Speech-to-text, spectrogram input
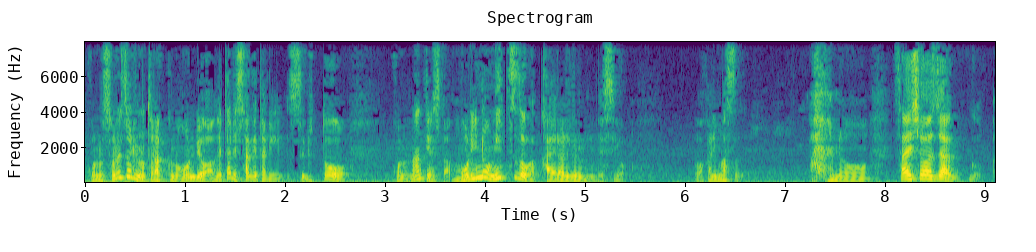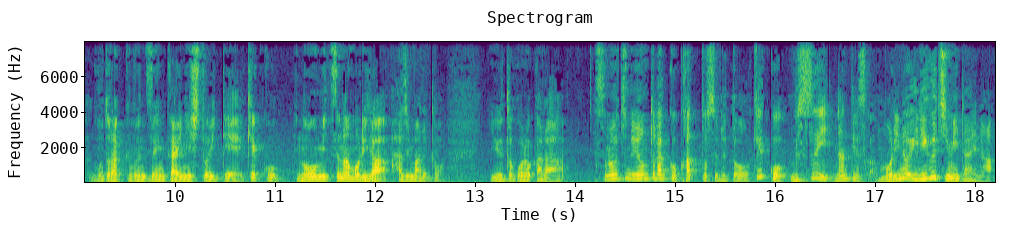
このそれぞれのトラックの音量を上げたり下げたりすると、この、なんていうんですか、森の密度が変えられるんですよ。わかります？あの、最初はじゃあ5トラック分全開にしといて、結構濃密な森が始まるというところから、そのうちの4トラックをカットすると、結構薄い、なんていうんですか、森の入り口みたいな、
